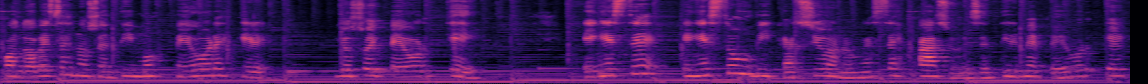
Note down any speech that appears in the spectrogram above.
cuando a veces nos sentimos peores que yo soy peor que. En, este, en esta ubicación en este espacio de sentirme peor que,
